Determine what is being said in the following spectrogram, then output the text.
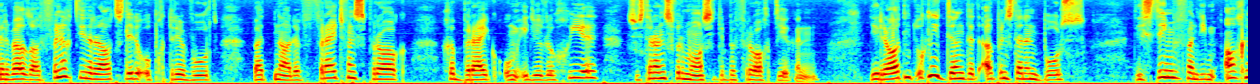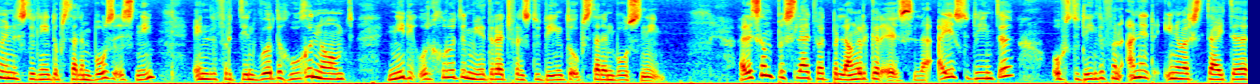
terwyl daar vinnig teen raadslede opgetree word wat na die vryheid van spraak gebruik om ideologie soos transformatie te bevraagteken. Die raad moet ook nie dink dat Openstad en Bos die stem van die algemene student op Stellenbos is nie en hulle verteenwoordig hoegenaamd nie die oorgrote meerderheid van studenten op Stellenbos nie. Hulle sal besluit wat belangriker is, hulle eie studenten of studenten van ander universiteite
